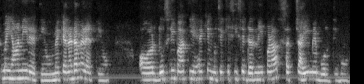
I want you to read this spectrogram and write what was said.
तो मैं यहाँ नहीं रहती हूँ, मैं कनाडा में रहती हूँ। और दूसरी बात यह है कि मुझे किसी से डर नहीं पड़ा, सच्चाई में बोलती हूँ।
